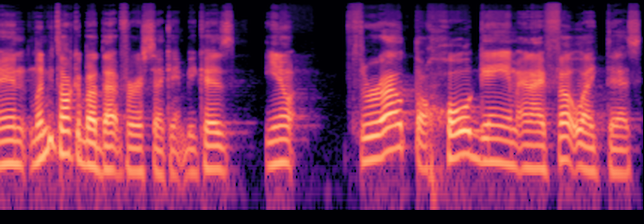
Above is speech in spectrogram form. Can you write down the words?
And let me talk about that for a second because, you know, throughout the whole game, and I felt like this,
